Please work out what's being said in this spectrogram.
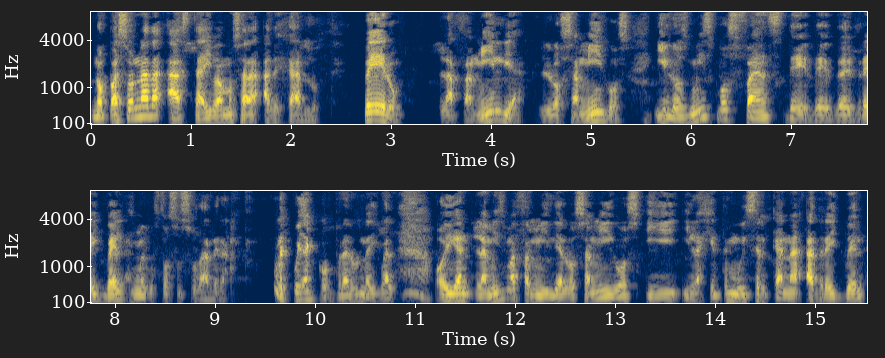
no pasó nada, hasta ahí vamos a, a dejarlo. Pero la familia, los amigos y los mismos fans de, de, Drake Bell, a mí me gustó su sudadera. me voy a comprar una igual. Oigan, la misma familia, los amigos y, la gente muy cercana a Drake Bell,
